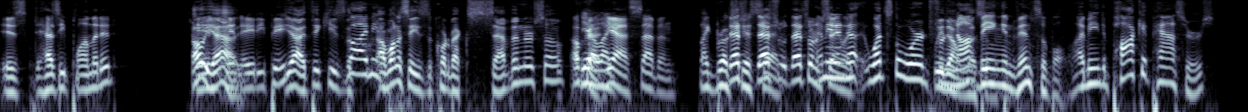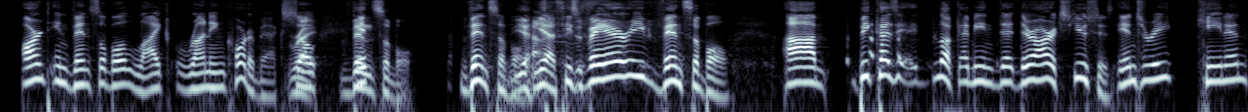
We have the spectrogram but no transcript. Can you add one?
is has he plummeted? Oh in- yeah, in ADP. Yeah, I think he's the. Well, I I, want to say he's the quarterback seven or so. Okay. Yeah, like- yeah, seven. Like Brooks That's- just that's said. what- that's what I'm I mean, saying, like- uh, what's the word for don't listen. being invincible? I mean, the pocket passers aren't invincible like running quarterbacks. So Right. Vincible. Vincible. Yeah. Yes, he's very vincible. Um, because it- look, I mean, th- there are excuses: injury, Keenan,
